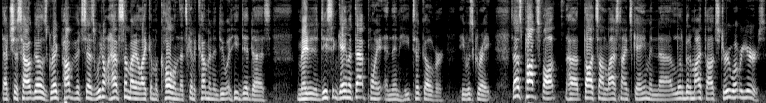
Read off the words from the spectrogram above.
that's just how it goes. Gregg Popovich says we don't have somebody like a McCollum that's going to come in and do what he did to us. We made it a decent game at that point, and then he took over. He was great. So that's Pop's fault, uh, thoughts on last night's game and uh, a little bit of my thoughts. Drew, what were yours?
